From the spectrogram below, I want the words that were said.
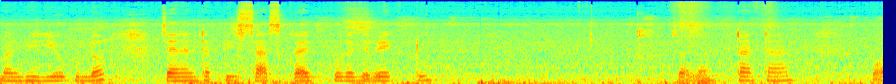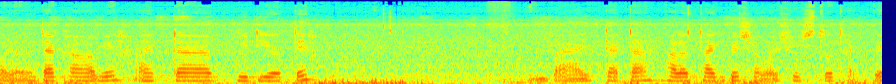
মানে ভিডিওগুলো, চ্যানেলটা প্লিজ সাবস্ক্রাইব করে দেবে একটু। চলো টাটা পরে দেখা হবে আরেকটা ভিডিওতে। বাই টাটা ভালো থাকবে সবাই সুস্থ থাকবে।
